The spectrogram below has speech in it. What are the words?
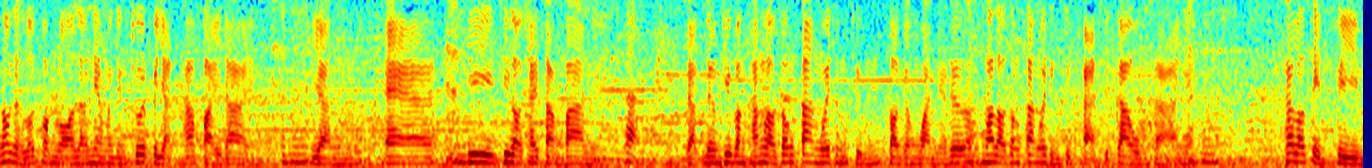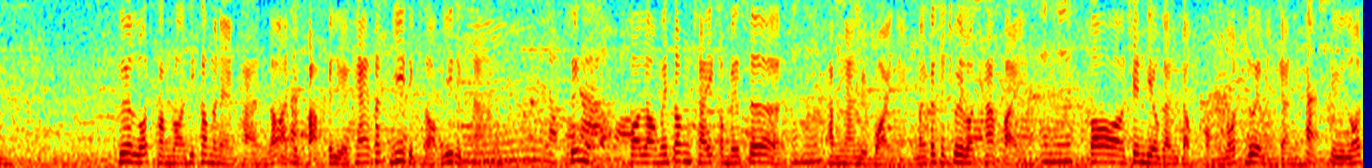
นอกจากลดความร้อนแล้วเนี่ยมันยังช่วยประหยัดค่าไฟได้ อือฮึ อย่างแอร์ที่ที่เราใช้ตามบ้านเนี่ย ค่ะ จากเดิมที่บางครั้งเราต้องตั้งไว้ถึงถึงตอนกลางวันเนี่ยถ้าอือฮึถ้าเราต้องตั้งไว้ถึง 18-19 องศาเนี่อืยอฮึถ้าเราติดฟิล์ม เพื่อลดความร้อนที่เข้ามาในอาคารเราอาจจะปรับไปเหลือแค่สัก 22-23 ซึ่งพอเราไม่ต้องใช้คอมเพรสเซอร์อือฮึทำงานบ่อยๆเนี่ยมันก็จะช่วยลดค่าไฟอือฮึก็เช่นเดียวกันกับของรถด้วยเหมือนกันครับค่ะคือรถ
